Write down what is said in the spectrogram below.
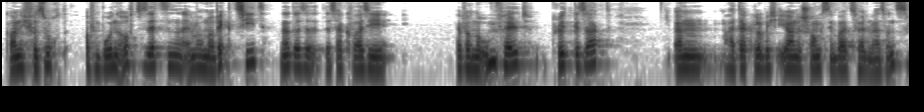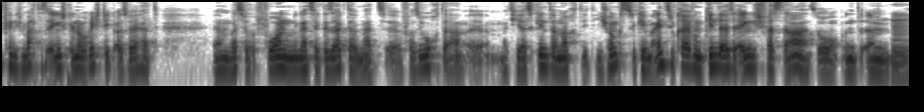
gar nicht versucht, auf den Boden aufzusetzen, sondern einfach nur wegzieht, ne, dass, er, dass er quasi einfach nur umfällt, blöd gesagt, ähm, hat er, glaube ich, eher eine Chance, den Ball zu halten. Ansonsten finde ich, macht das eigentlich genau richtig. Also er hat, ähm, was wir vorhin die ganze Zeit gesagt haben, er hat äh, versucht, da äh, Matthias Ginter noch die, die, Chance zu geben, einzugreifen. Und Ginter ist ja eigentlich fast da. So. Und ähm, mhm.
